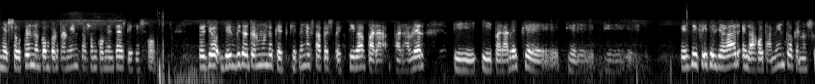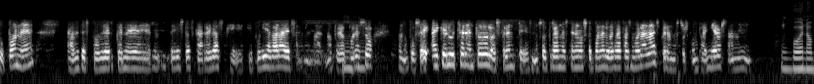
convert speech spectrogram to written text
me sorprendo en comportamientos, son comentarios que dices, jo. Entonces yo, yo invito a todo el mundo que, que tenga esta perspectiva para, para ver y, y para ver que, que, que es difícil llegar el agotamiento que nos supone a veces poder tener de estas carreras que, que puede llegar a desanimar, ¿no? Pero por eso, bueno, pues hay, hay, que luchar en todos los frentes. Nosotras nos tenemos que poner las gafas moradas, pero nuestros compañeros también. Bueno,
